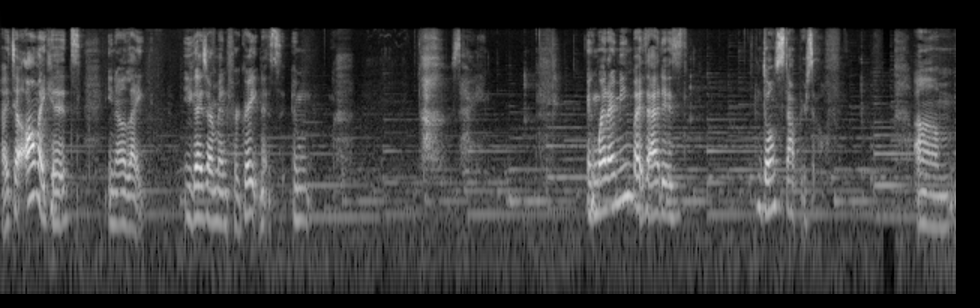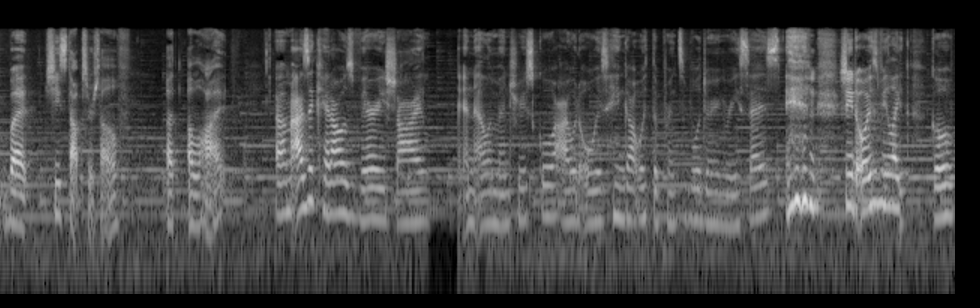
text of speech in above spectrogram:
I tell all my kids, you know, like you guys are meant for greatness. And sorry. And what I mean by that is don't stop yourself. Um, but she stops herself a, a lot. Um, as a kid, I was very shy. In elementary school, I would always hang out with the principal during recess and she'd always be like, go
